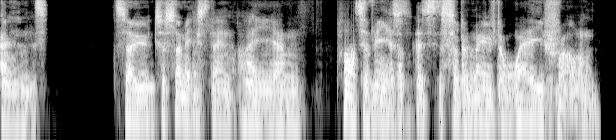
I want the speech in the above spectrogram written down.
And so to some extent, I, um, part of me has, has sort of moved away from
